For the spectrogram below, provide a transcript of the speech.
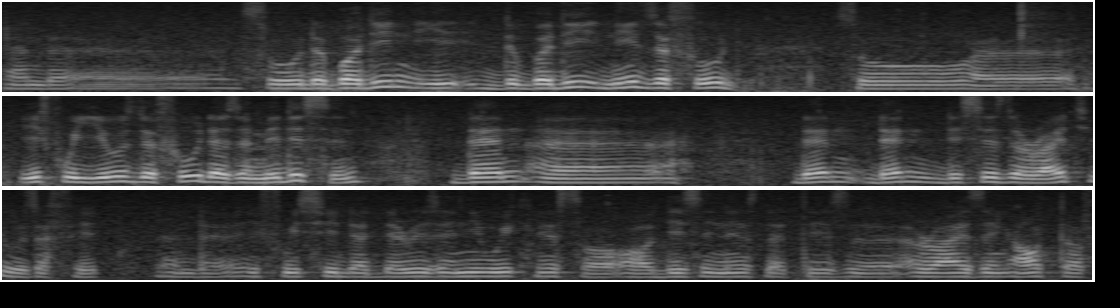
And uh, so the body, the body needs the food. So uh, if we use the food as a medicine, then uh, then, then this is the right use of it. And uh, if we see that there is any weakness or, or dizziness that is arising out of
